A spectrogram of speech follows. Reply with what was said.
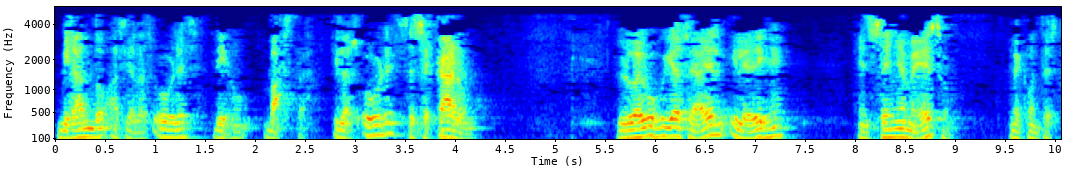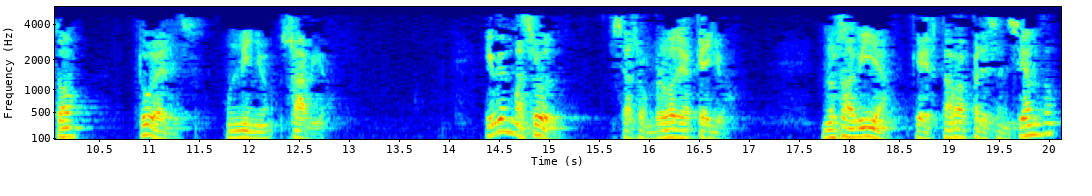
Mirando hacia las ubres, dijo, basta. Y las ubres se secaron. Luego fui hacia él y le dije, enséñame eso. Me contestó, tú eres un niño sabio. Ibn Masud se asombró de aquello. No sabía que estaba presenciando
